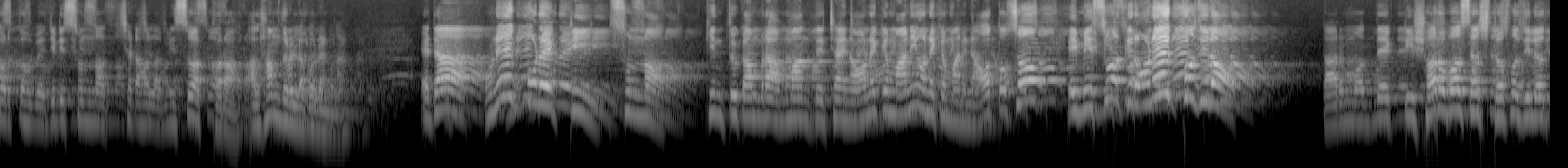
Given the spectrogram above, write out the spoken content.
করতে হবে, যেটি সুন্নত, সেটা হলো মিসওয়াক করা। আলহামদুলিল্লাহ বলেন না। এটা অনেক বড় একটি সুন্নত, কিন্তু আমরা মানতে চাই না। অনেকে মানি অনেকে মানি না। অথচ এই মিসওয়াকের অনেক ফজিলত। তার মধ্যে একটি সর্বশ্রেষ্ঠ ফজিলত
